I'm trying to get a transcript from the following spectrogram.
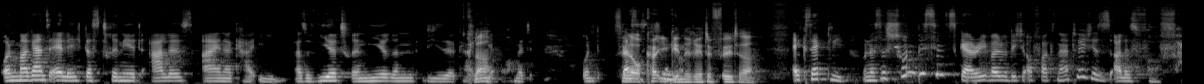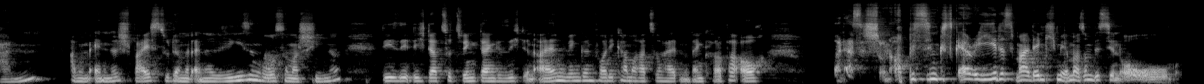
Und mal ganz ehrlich, das trainiert alles eine KI. Also wir trainieren diese KI Klar. auch mit. Und das sind auch KI-generierte Filter. Exactly. Und das ist schon ein bisschen scary, weil du dich auch fragst, natürlich ist es alles for fun, aber am Ende speist du damit eine riesengroße Maschine, die dich dazu zwingt, dein Gesicht in allen Winkeln vor die Kamera zu halten und dein Körper auch. Und das ist schon auch ein bisschen scary. Jedes Mal denke ich mir immer so ein bisschen, oh,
